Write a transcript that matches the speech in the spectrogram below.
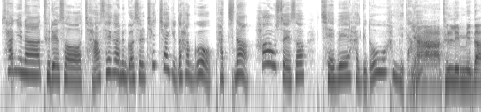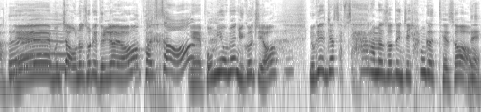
산이나 들에서 자생하는 것을 채취하기도 하고, 밭이나 하우스에서 재배하기도 합니다. 야, 들립니다. 예, 문자 오는 소리 들려요. 벌써? 예, 봄이 오면 이거지요. 요게 이제 쌉쌀하면서도 이제 향긋해서 네.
